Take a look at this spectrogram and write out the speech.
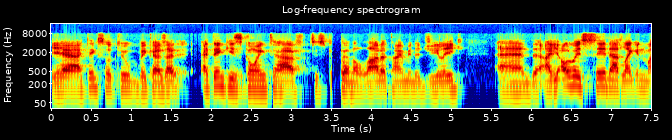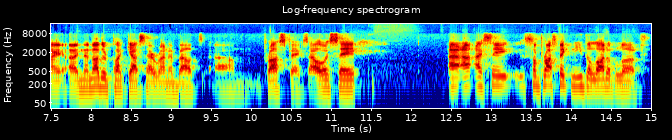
Yeah, I think so too because I I think he's going to have to spend a lot of time in the G League, and I always say that like in my in another podcast I run about um, prospects, I always say I, I say some prospect need a lot of love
